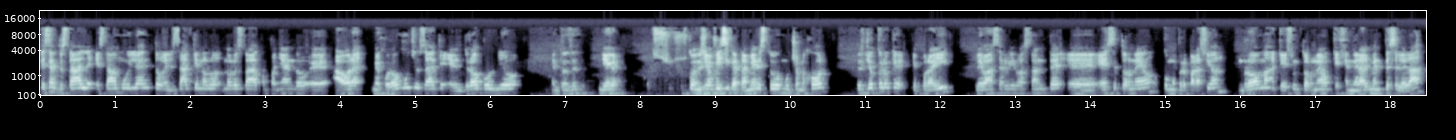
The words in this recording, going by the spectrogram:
Exacto, estaba, estaba muy lento, el saque no lo, no lo estaba acompañando, eh, ahora mejoró mucho el saque, el drop volvió, entonces llega, su, condición física también estuvo mucho mejor, entonces yo creo que, por ahí le va a servir bastante eh, este torneo como preparación. Roma, que es un torneo que generalmente se le da,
